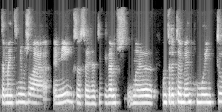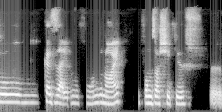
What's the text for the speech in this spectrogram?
também tínhamos lá amigos, ou seja, tivemos uma, um tratamento muito caseiro, no fundo, não é? Fomos aos sítios, eh,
